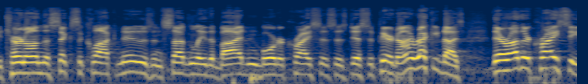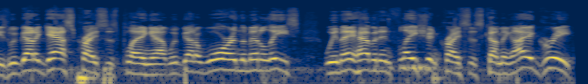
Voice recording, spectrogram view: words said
You turn on the six o'clock news, and suddenly the Biden border crisis has disappeared. Now, I recognize there are other crises. We've got a gas crisis playing out. We've got a war in the Middle East. We may have an inflation crisis coming. I agree.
